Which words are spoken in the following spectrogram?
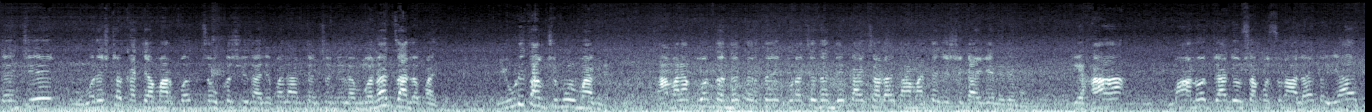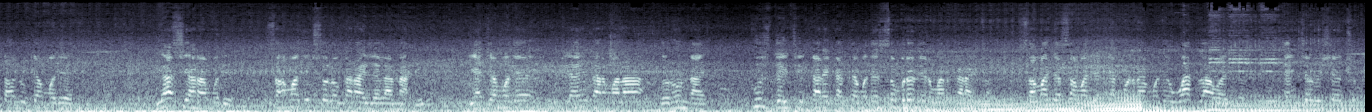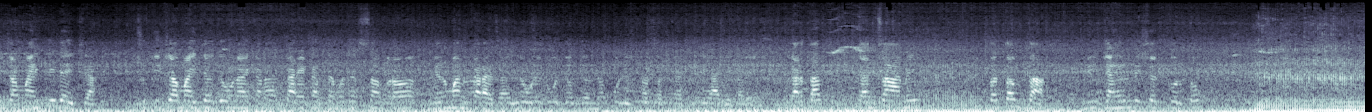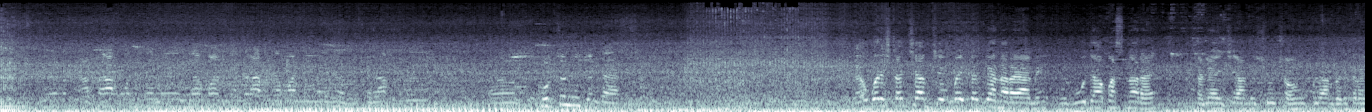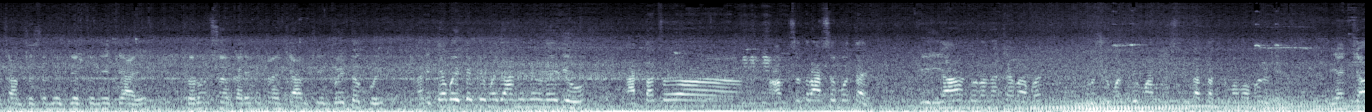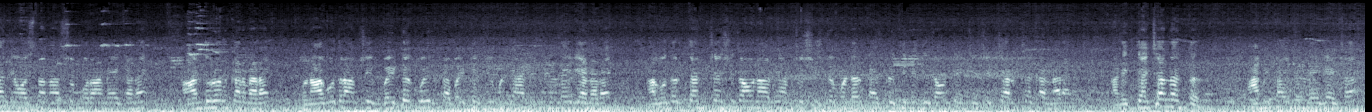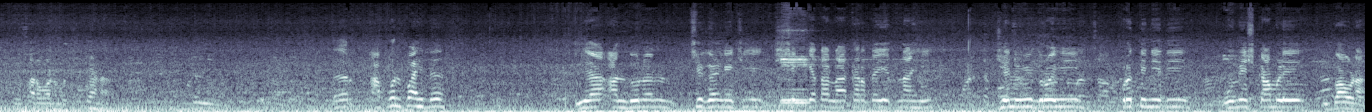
त्यांचे वरिष्ठ खात्यामार्फत चौकशी झाली पाहिजे आणि त्यांचं निलंबनच झालं पाहिजे. एवढीच आमची मूळ मागणी आहे. आम्हाला कोण धंदे करतंय कुणाचे धंदे काय चढत आम्हाला त्याच्याशी काय घेणे नाही. की हा माणूस ज्या दिवसापासून आला तर या तालुक्यामध्ये या शहरामध्ये सामाजिक सलोखा राहिलेला नाही. याच्यामध्ये कुठल्याही धर्माला धरून नाही. फूस द्यायची कार्यकर्त्यामध्ये संभ्र निर्माण करायचा. समाजा समाजाच्या पडद्यामध्ये वाद लावायचे. त्यांच्याविषयी चुकीच्या माहिती द्यायच्या. चुकीच्या माहिती देऊन ऐकणं कार्यकर्त्यामध्ये संभ्रम निर्माण करायचा. एवढे उद्योगधंदा पोलीस प्रशासनाचे अधिकारी करतात. त्यांचा आम्ही प्रथमतः मी जाहीर निषेध करतो. मागण्या जर आपल्या मान्य नाही झालं तर पुढचं नियोजन काय असेल या वरिष्ठांची आमची एक बैठक घेणार आहे आम्ही. उद्या बसणार आहे. सगळ्यांची आम्ही शिवशाहू फुले आंबेडकरांचे आमचे सगळे ज्येष्ठ नेते आहेत. तरुण सहकारी मित्रांची आमची एक बैठक होईल. आणि त्या बैठकीमध्ये आम्ही निर्णय घेऊ. आत्ताच आमचं तर असं मत आहे की या आंदोलनाच्या बाबत कृषी मंत्री माननीय श्री दत्तात्रय मामा बर्डे यांच्या निवासस्थानासमोर आम्ही एका नाही आंदोलन करणार आहे. पण अगोदर आमची एक बैठक होईल. त्या बैठकीमध्ये आम्ही निर्णय घेणार आहे. अगोदर त्यांच्याशी जाऊन आम्ही आमचे शिष्टमंडळ काय प्रतिनिधी जाऊन त्यांच्याशी चर्चा करणार आहे. आणि त्याच्यानंतर आम्ही काय निर्णय घ्यायचा ते सर्वांवरती घेणार तर आपण पाहिलं या आंदोलन चिघळण्याची शक्यता नाकारता येत नाही. जनविद्रोही प्रतिनिधी उमेश कांबळे बावडा.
